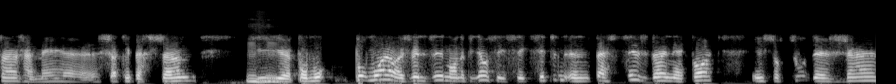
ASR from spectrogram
sans jamais euh, choquer personne. Puis, euh, pour moi, pour moi, je vais le dire, mon opinion, c'est c'est que c'est une, une pastiche d'une époque et surtout de gens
